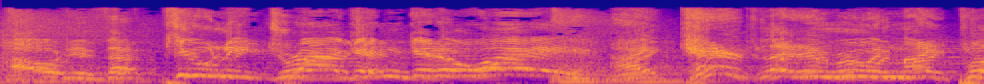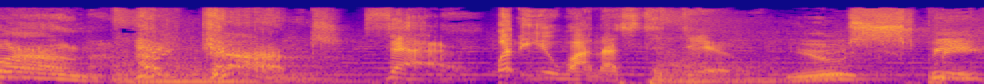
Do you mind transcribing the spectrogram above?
How did that puny dragon get away? I can't let him ruin my plan. I can't! So, what do you want us to do? You speak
